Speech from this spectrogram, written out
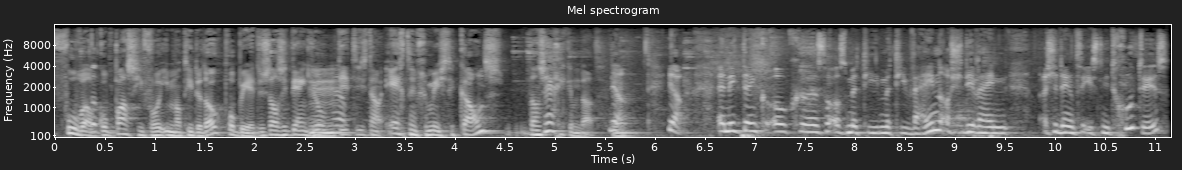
voel wel Dat- compassie voor iemand die dat ook probeert. Dus als ik denk, joh, dit is nou echt een gemiste kans, dan zeg ik hem dat. Ja. ja, en ik denk ook, eh, zoals met die, met die wijn, als je die wijn, als je denkt dat er iets niet goed is,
